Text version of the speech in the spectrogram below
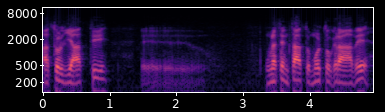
a Togliatti, eh, un attentato molto grave,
